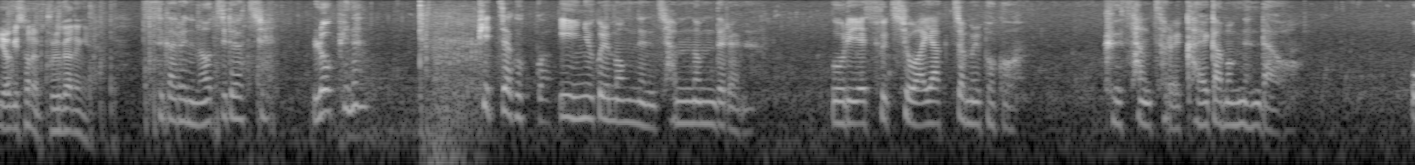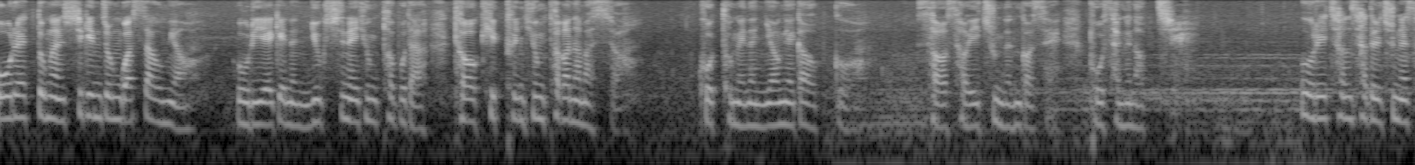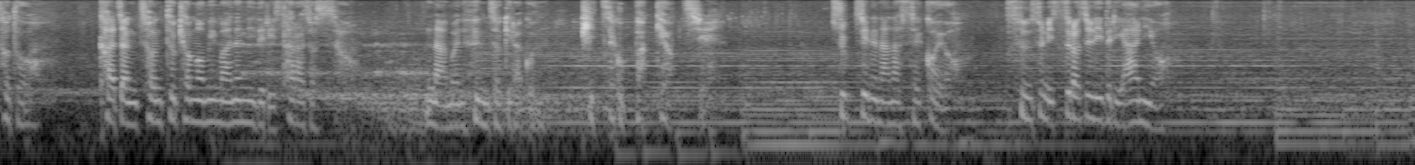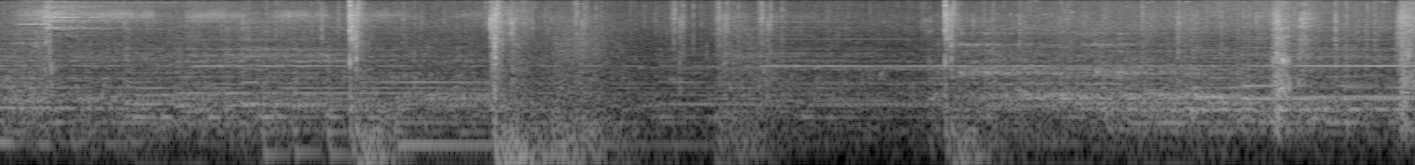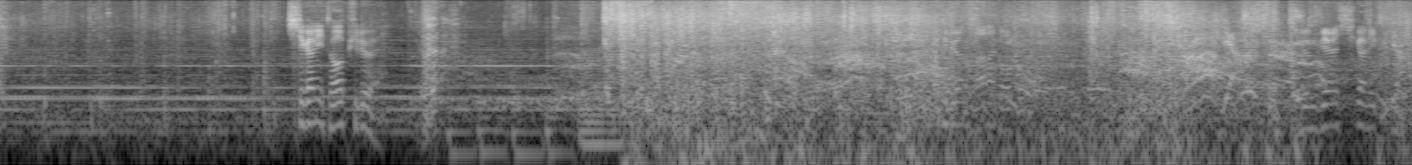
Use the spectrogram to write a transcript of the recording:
여기서는 불가능해. 스가르는 어찌 되었지? 로피는? 핏자국과 인육을 먹는 잡놈들은 우리의 수치와 약점을 보고 그 상처를 갉아먹는다오. 오랫동안 식인종과 싸우며 우리에게는 육신의 흉터보다 더 깊은 흉터가 남았어. 고통에는 영예가 없고 서서히 죽는 것에 보상은 없지. 우리 전사들 중에서도 가장 전투 경험이 많은 이들이 사라졌어. 남은 흔적이라곤 빗자국밖에 없지. 죽지는 않았을 거요. 순순히 쓰러질 이들이 아니오. 시간이 더 필요해. 시간이 필요해.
